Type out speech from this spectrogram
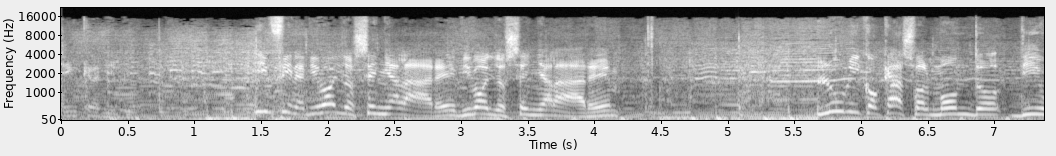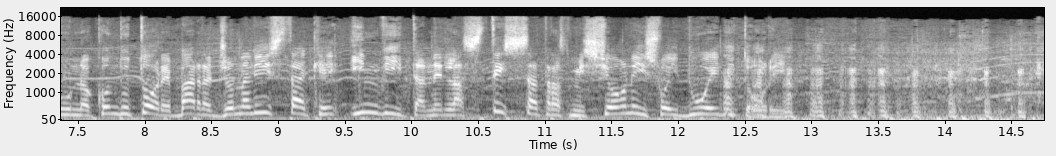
Incredibile. Infine vi voglio segnalare, vi voglio segnalare l'unico caso al mondo di un conduttore barra giornalista che invita nella stessa trasmissione i suoi due editori.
